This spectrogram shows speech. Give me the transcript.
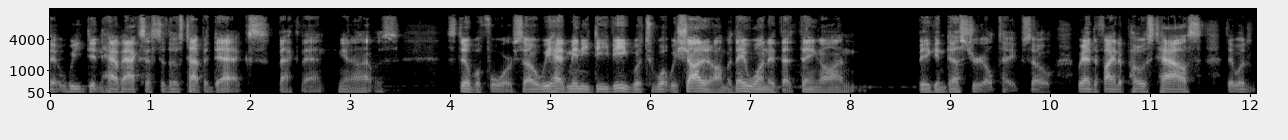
that we didn't have access to those type of decks back then you know that was still before. So we had mini dv which is what we shot it on but they wanted that thing on big industrial tape. So we had to find a post house that would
